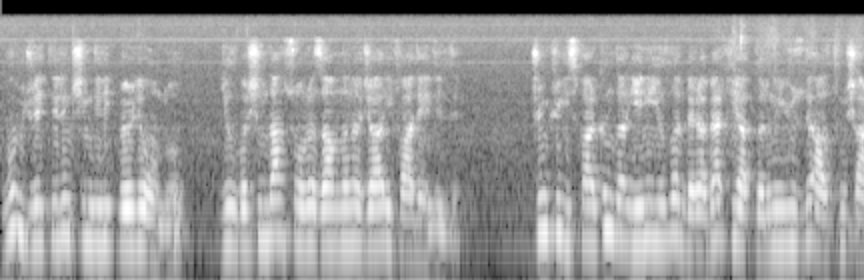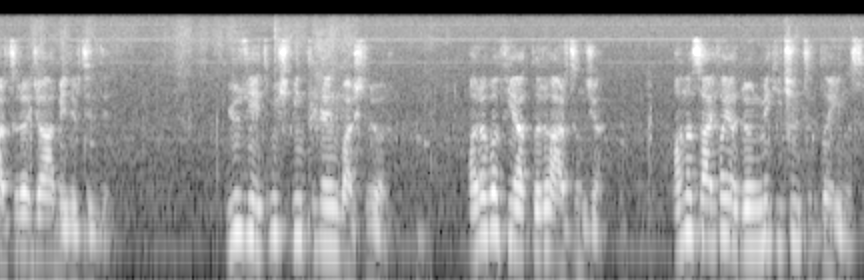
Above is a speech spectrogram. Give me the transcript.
bu ücretlerin şimdilik böyle olduğu, yılbaşından sonra zamlanacağı ifade edildi. Çünkü İspark'ın da yeni yılla beraber fiyatlarını %60 artıracağı belirtildi. 170 bin TL'den başlıyor. Araba fiyatları artınca. Ana sayfaya dönmek için tıklayınız.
